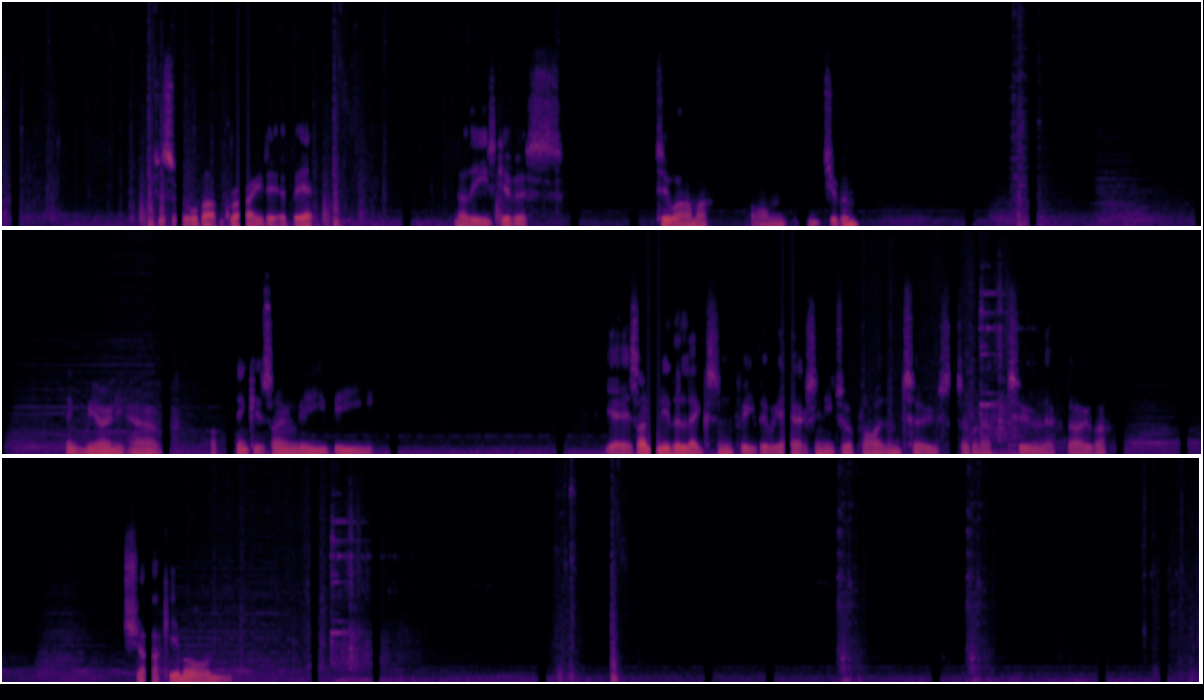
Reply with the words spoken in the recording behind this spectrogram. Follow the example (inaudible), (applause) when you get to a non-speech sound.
just sort of upgrade it a bit. Now these give us two armor on each of them. I think we only have. I think it's only the. Yeah, it's only the legs and feet that we actually need to apply them to, so we'll have two left over. Chuck him on.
